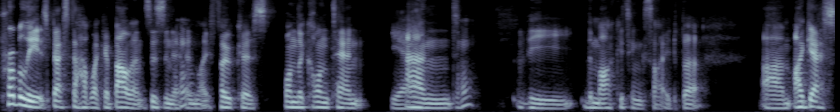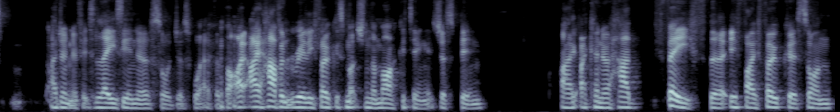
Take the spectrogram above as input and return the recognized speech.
probably it's best to have like a balance, isn't it? Mhm. And like focus on the content yeah. and Mhm. the the marketing side. But um, I guess I don't know if it's laziness or just whatever. But I, I haven't really focused much on the marketing. It's just been I, I kind of had faith that if I focus on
